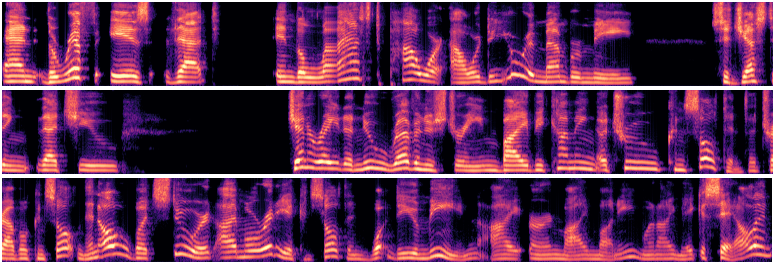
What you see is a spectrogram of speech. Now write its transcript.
And the riff is that in the last power hour, do you remember me suggesting that you generate a new revenue stream by becoming a true consultant, a travel consultant. And oh, but Stuart, I'm already a consultant. What do you mean? I earn my money when I make a sale. And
